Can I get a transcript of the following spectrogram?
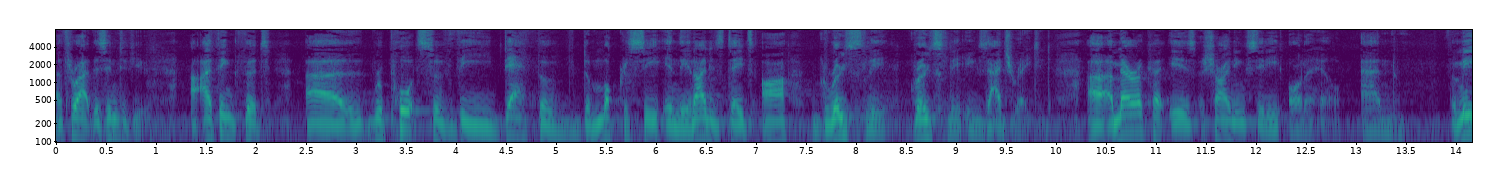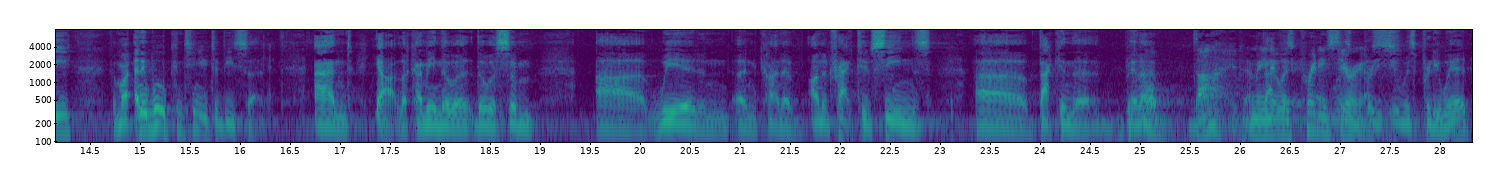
uh, throughout this interview. I think that uh, reports of the death of democracy in the United States are grossly, grossly exaggerated. Uh, America is a shining city on a hill. And for me, for my, and it will continue to be so. And yeah, look, I mean, there were, there were some uh, weird and, and kind of unattractive scenes uh, back in the, you know, died. I mean, it was pretty it was serious. Pretty, it was pretty weird.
